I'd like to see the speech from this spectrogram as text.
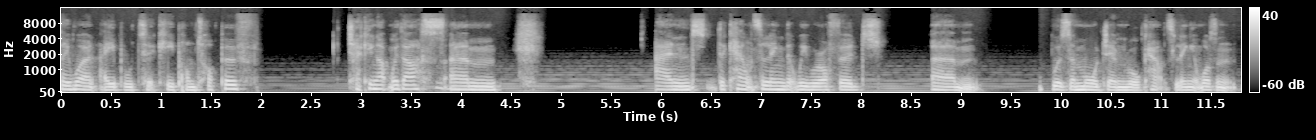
they weren't able to keep on top of checking up with us. Um, and the counselling that we were offered um, was a more general counselling. It wasn't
